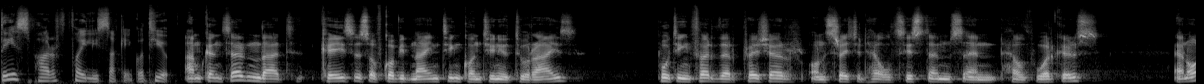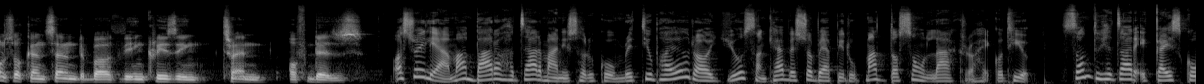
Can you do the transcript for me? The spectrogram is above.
देशभर फैलिसकेको थियो। I'm concern COVID of. अस्ट्रेलियामा बाह्र हजार मानिसहरूको मृत्यु भयो र यो संख्या विश्वव्यापी रूपमा दशौं लाख रहेको थियो सन् दुई हजार एक्काइसको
